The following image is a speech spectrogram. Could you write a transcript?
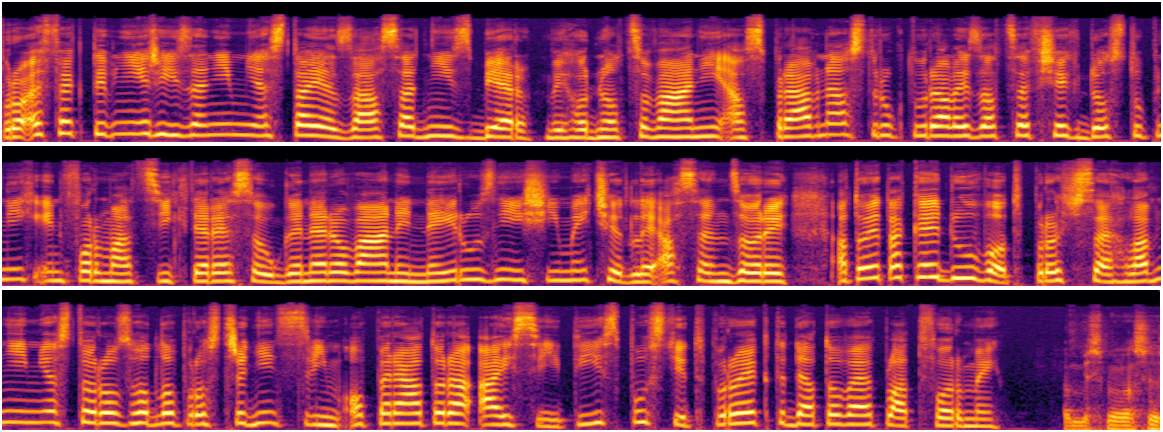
Pro efektivní řízení města je zásadní sběr, vyhodnocování a správná strukturalizace všech dostupných informací, které jsou generovány nejrůznějšími čidly a senzory. A to je také důvod, proč se hlavní město rozhodlo prostřednictvím operátora ICT spustit projekt datové platformy. My jsme vlastně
